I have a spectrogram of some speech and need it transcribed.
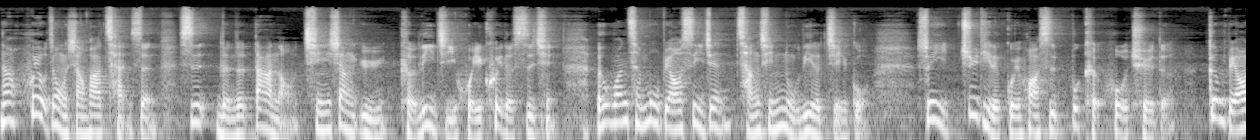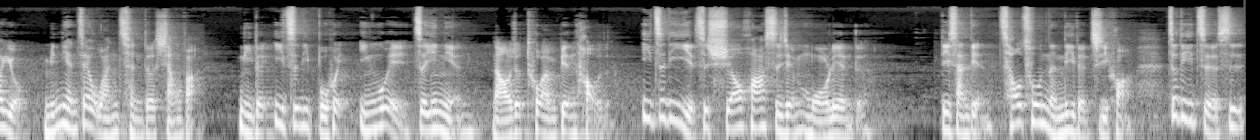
那会有这种想法产生，是人的大脑倾向于可立即回馈的事情，而完成目标是一件长期努力的结果，所以具体的规划是不可或缺的，更不要有明年再完成的想法。你的意志力不会因为这一年，然后就突然变好的，意志力也是需要花时间磨练的。第三点，超出能力的计划，这里指的是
